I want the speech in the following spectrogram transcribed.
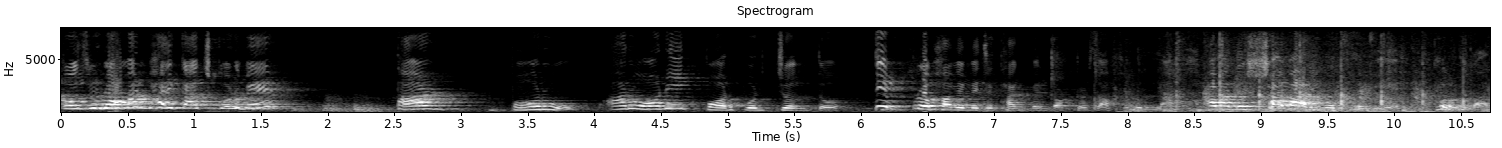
ফজলুর রহমান ভাই কাজ করবে তার পরও আরও অনেক পর পর্যন্ত তীব্রভাবে বেঁচে থাকবেন ডক্টর জাফরুল্লাহ। আমাদের সবার মধ্যে দিয়ে ধন্যবাদ।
